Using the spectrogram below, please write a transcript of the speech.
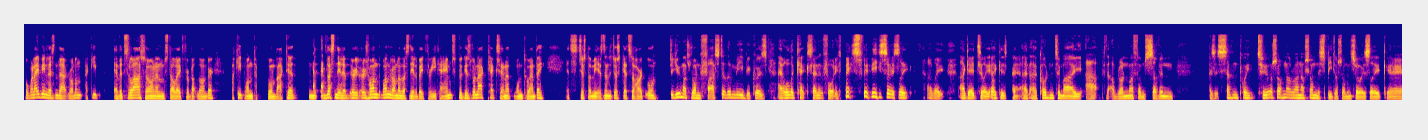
but when I've been listening to that running, I keep if it's the last song and I'm still out for a bit longer, I keep on going back to it. I've listened to it. There's one one run I listened to it about three times because when that kicks in at one twenty, it's just amazing. It just gets the heart going. So you must run faster than me because I only kicks in at forty minutes for me. So it's like I'm like I get to like because uh, according to my app that I run with, I'm seven is it 7.2 or something I run or something, the speed or something. So it's like, uh,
